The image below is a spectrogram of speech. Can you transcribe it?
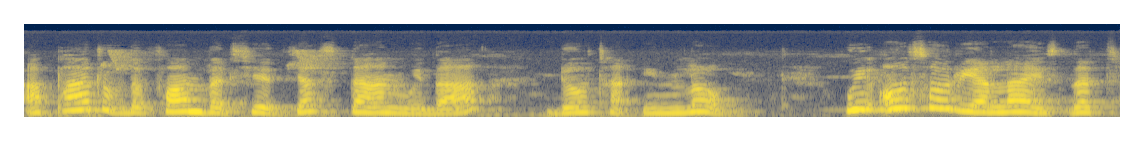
a part of the farm that she had just done with her daughter-in-law. We also realize that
